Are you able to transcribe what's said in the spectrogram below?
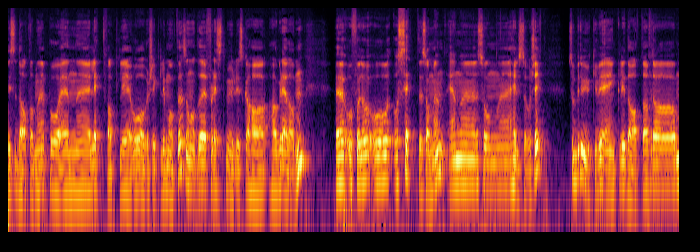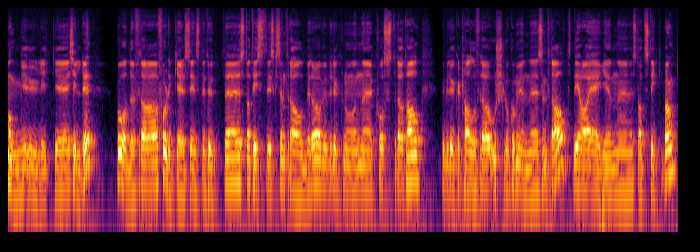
disse dataene på en uh, lettfattelig og oversiktlig måte, sånn at flest mulig skal ha, ha glede av den. Og for å, å, å, sette sammen en sånn helseoversikt, så bruker vi egentlig data fra mange ulike kilder. Både fra Folkehelseinstituttet, Statistisk sentralbyrå, vi bruker noen eh, KOSTRA-tall. Vi bruker tall fra Oslo kommune sentralt. De har egen eh, statistikkbank.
